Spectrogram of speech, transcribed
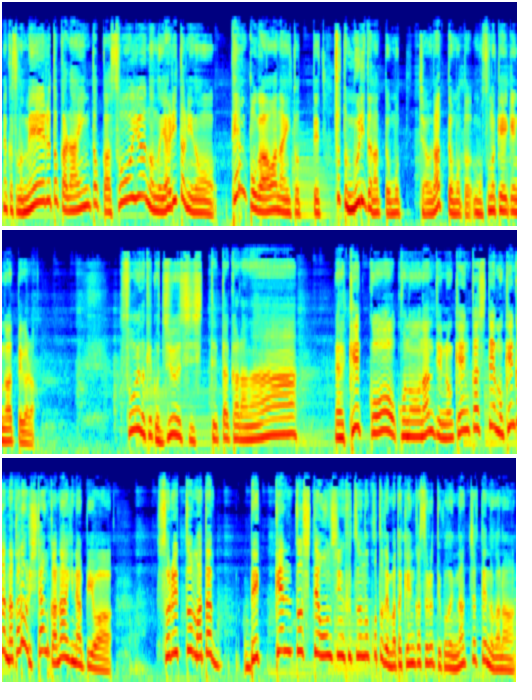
なんかそのメールとか LINE とかそういうののやり取りのテンポが合わない人ってちょっと無理だなって思っちゃうなって思った。もうその経験があってから。そういうの結構重視してたからな結構、この、なんていうの、喧嘩して、もう喧嘩仲直りしたんかな、ひなぴは。それとまた別件として音信不通のことでまた喧嘩するっていうことになっちゃってんのかな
